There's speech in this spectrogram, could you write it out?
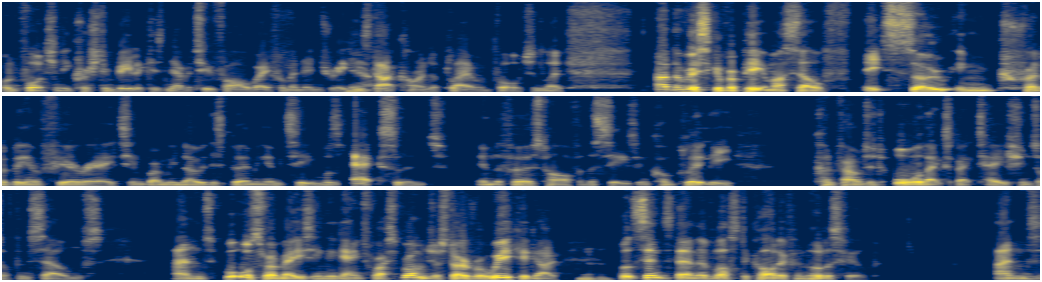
unfortunately Krystian Bielik is never too far away from an injury. Yeah. He's that kind of player, unfortunately. At the risk of repeating myself, it's so incredibly infuriating when we know this Birmingham team was excellent in the first half of the season, completely confounded all expectations of themselves and were also amazing against West Brom just over a week ago. Mm-hmm. But since then, they've lost to Cardiff and Huddersfield. And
